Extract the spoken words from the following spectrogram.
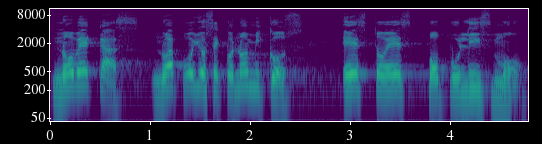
no becas, no apoyos económicos. Esto es populismo.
